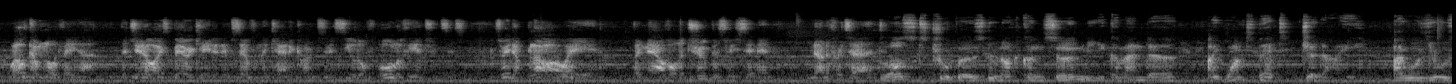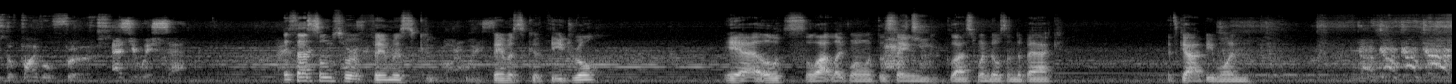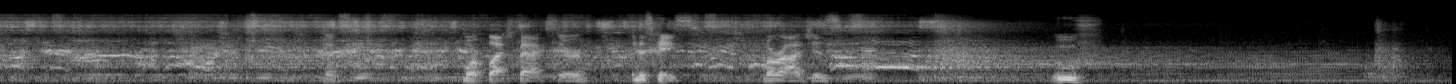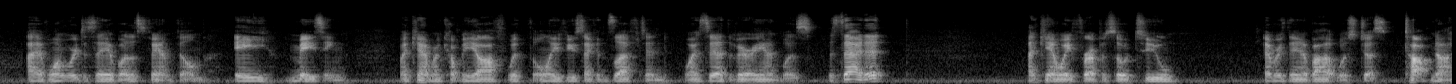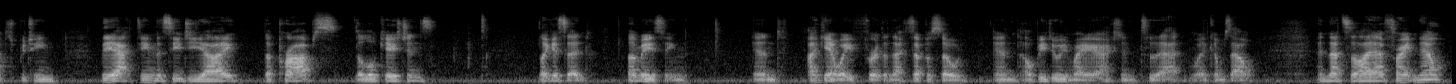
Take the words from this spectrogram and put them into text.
Welcome, Lord Vader. The Jedi's barricaded himself in the catacombs and sealed off all of the entrances. So we had to blow our way in. But now of all the troopers we've sent in, none have returned. Lost troopers do not concern me, Commander. I want that Jedi. I will use the 501st. As you wish, sir. Is that some sort of famous, famous cathedral? Yeah, it looks a lot like one with the same glass windows in the back. It's gotta be one. More flashbacks, or in this case, mirages. Oof. I have one word to say about this fan film. Amazing. My camera cut me off with only a few seconds left, and what I said at the very end was, Is that it? I can't wait for episode 2. Everything about it was just top notch between the acting, the CGI, the props, the locations. Like I said, amazing. And I can't wait for the next episode, and I'll be doing my reaction to that when it comes out. And that's all I have for right now.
